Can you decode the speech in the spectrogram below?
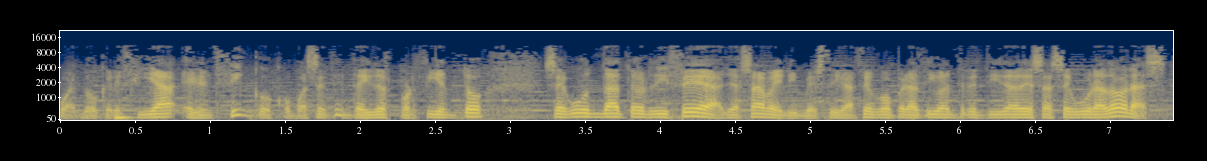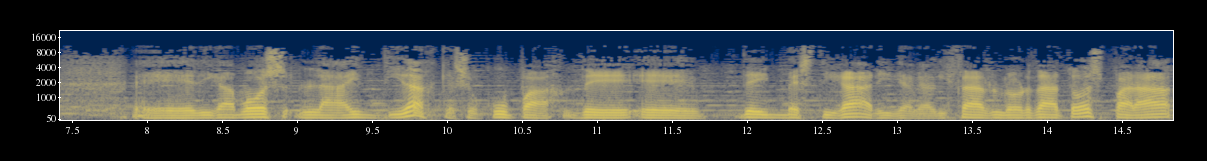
cuando crecía el 5,72%, según datos de ICEA, ya saben, investigación cooperativa entre entidades aseguradoras. Eh, digamos, la entidad que se ocupa de, eh, de investigar y de analizar los datos para,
